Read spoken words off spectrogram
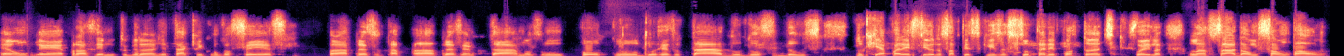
É um é, prazer muito grande estar aqui com vocês para apresentarmos um pouco do resultado dos, dos, do que apareceu nessa pesquisa super importante que foi lançada em São Paulo.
